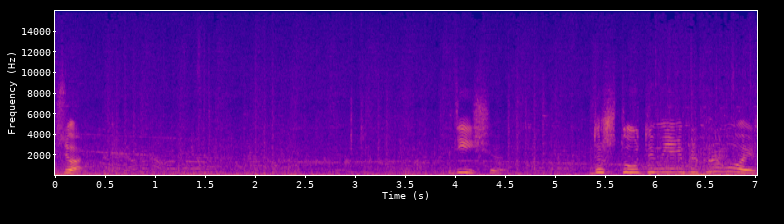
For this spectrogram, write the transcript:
Все. Где еще? Да что ты меня не прикрываешь?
